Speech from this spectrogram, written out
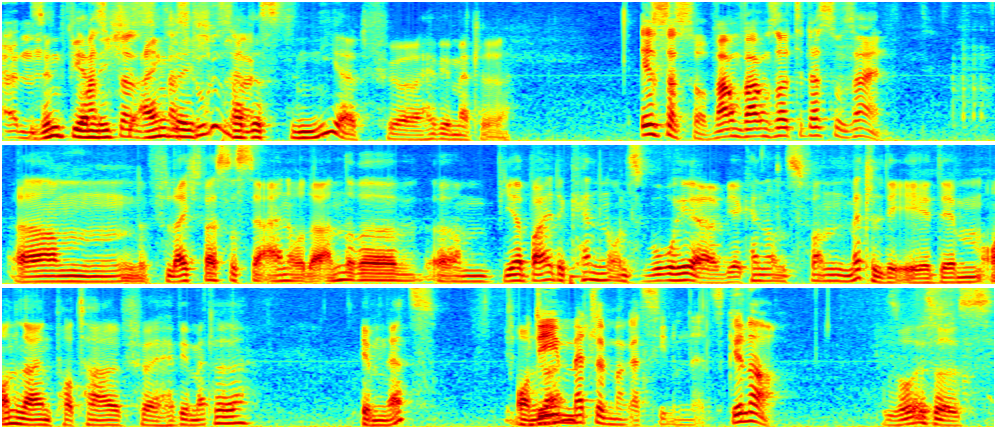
Ähm, Sind wir nicht das, eigentlich prädestiniert für Heavy Metal? Ist das so? Warum, warum sollte das so sein? Ähm, vielleicht weiß das der eine oder andere. Ähm, wir beide kennen uns woher? Wir kennen uns von metal.de, dem Online-Portal für Heavy Metal im Netz. Online. Dem Metal-Magazin im Netz, genau. So ist es.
